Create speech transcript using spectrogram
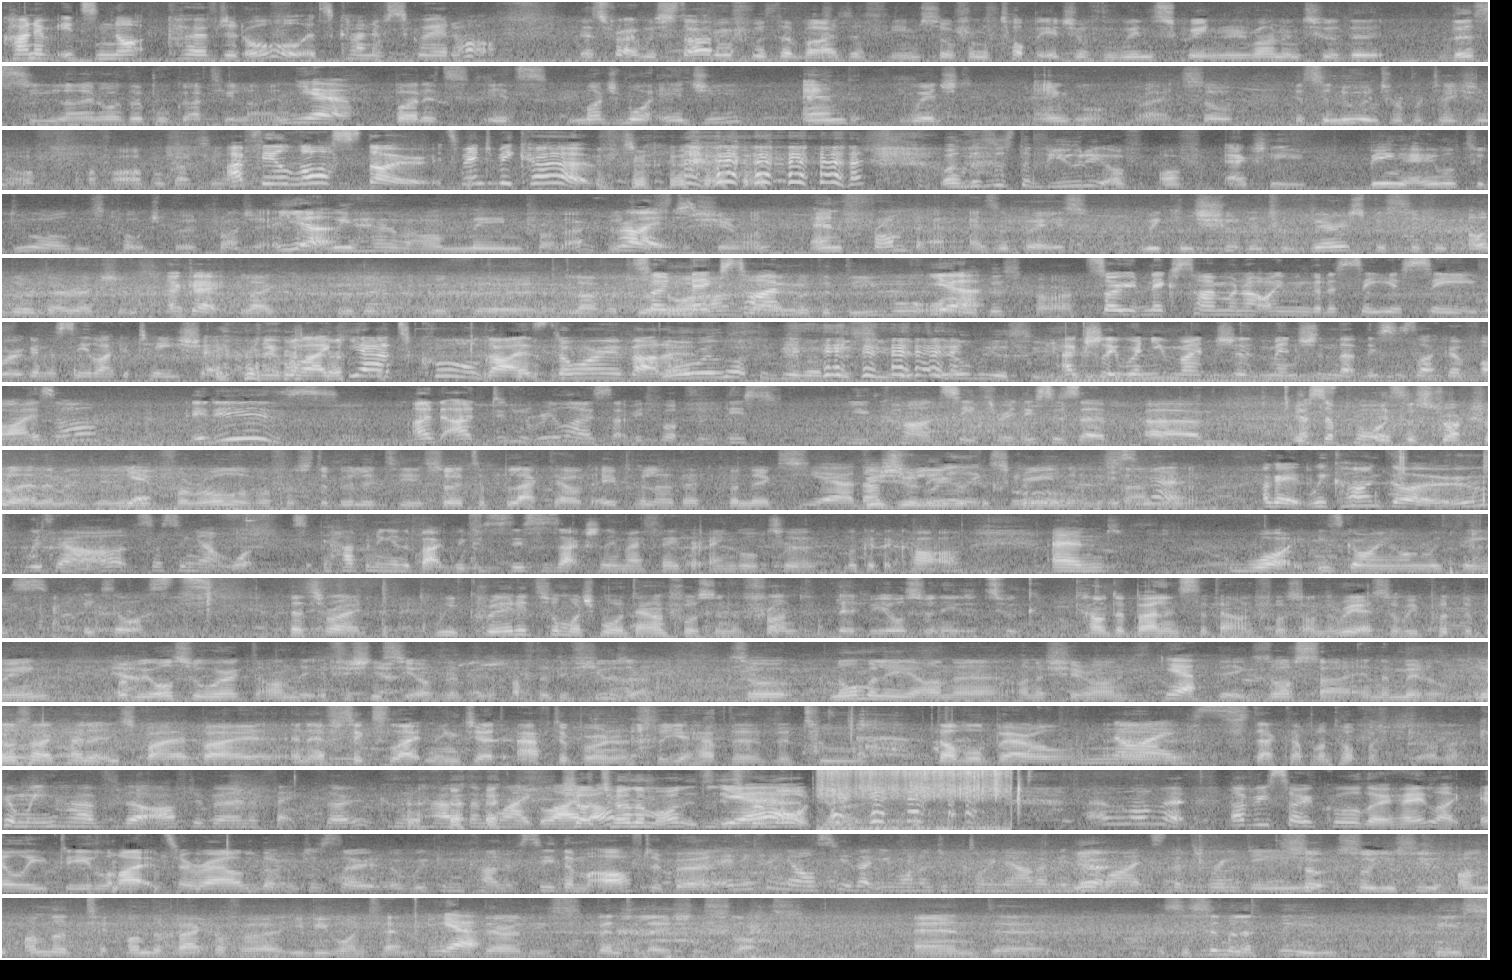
kind of it's not curved at all. It's kind of squared off. That's right. We start off with the visor theme. So from the top edge of the windscreen, we run into the this C line or the Bugatti line. Yeah. But it's it's much more edgy and wedged angle, right? So it's a new interpretation of, of our Bugatti. I feel lost though. It's meant to be curved. well, this is the beauty of, of actually being able to do all these coach build projects. Yeah. We have our main product, which Right. is the Chiron, and from that as a base, we can shoot into very specific other directions. okay. Like with the with the La Voiture Noire, next time- right, with the Divo Yeah. or with this car. So next time we're not even going to see a C. We're going to see like a T shape, and you were like, "Yeah, it's cool, guys. Don't worry about No, it." No, we'll have to give up the C. It- It'll be a C. Actually, when you mentioned mentioned that this is like a visor, it is. I, I didn't realize that before. This you can't see through. This is a um, a support. It's a structural element. You Yeah. need for rollover, for stability. So it's a blacked out A pillar that connects yeah, visually really with the cool, screen and the isn't side it? Okay, we can't go without sussing out what's happening in the back because this is actually my favorite angle to look at the car, and what is going on with these exhausts. That's right. We created so much more downforce in the front that we also needed to counterbalance the downforce on the rear. So we put the wing, but we also worked on the efficiency of the of the diffuser. So normally on a on a Chiron, Yeah. the exhausts are in the middle. And those are kind of inspired by an F6 Lightning jet afterburner. So you have the, the two double barrel uh, stacked up on top of each other. Can we have the afterburn effect though? Can we have them like light Shall I turn them on? It's, it's Yeah. remote. you know? I love it. That'd be so cool though, hey? Like LED lights around them, just so that we can kind of see them afterburn. Anything else here that you wanted to point out? I mean, Yeah. the lights, the 3D. So, so you see on, on the t- on the back of a EB110, Yeah. there are these ventilation slots, and uh, it's a similar theme with these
